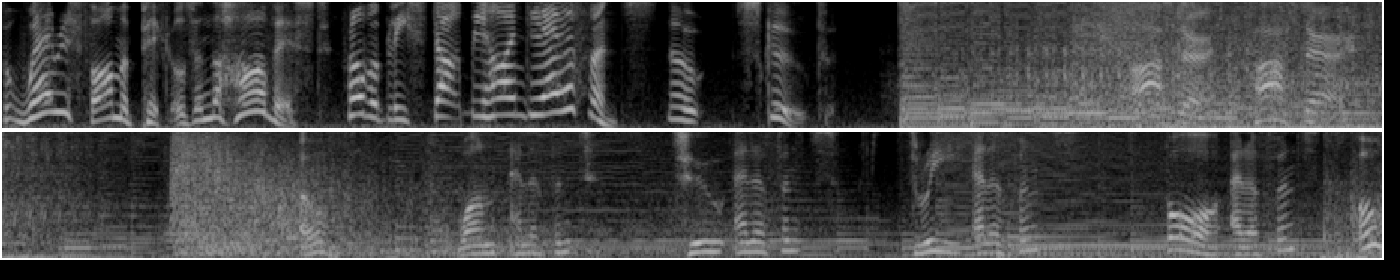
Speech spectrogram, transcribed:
but where is Farmer Pickles and the harvest? Probably stuck behind the elephants. No, Scoop. Faster, faster. Oh, one elephant, two elephants, three elephants, four elephants. Oh,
